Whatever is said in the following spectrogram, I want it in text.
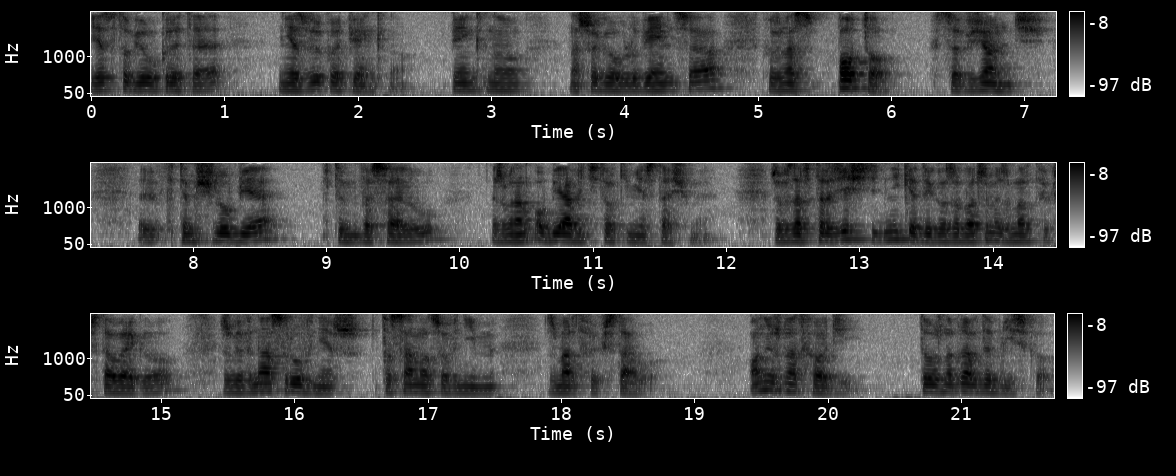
Jest w tobie ukryte niezwykłe piękno. Piękno naszego oblubieńca, który nas po to chce wziąć y, w tym ślubie, w tym weselu, żeby nam objawić to, kim jesteśmy. Żeby za 40 dni, kiedy go zobaczymy zmartwychwstałego, żeby w nas również to samo, co w nim zmartwychwstało. On już nadchodzi. To już naprawdę blisko.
